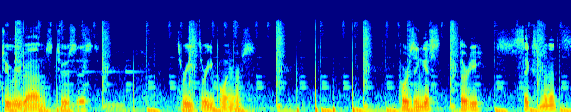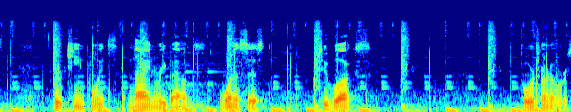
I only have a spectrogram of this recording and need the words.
two rebounds, two assists, three three pointers. Porzingis, 36 minutes, 13 points, 9 rebounds, 1 assist, 2 blocks, 4 turnovers.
